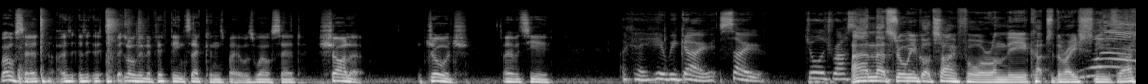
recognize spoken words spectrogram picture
Well said. It's it's a bit longer than 15 seconds, but it was well said. Charlotte, George, over to you. Okay, here we go. So, George Russell. And that's all we've got time for on the Cut to the Race news. Hang up,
